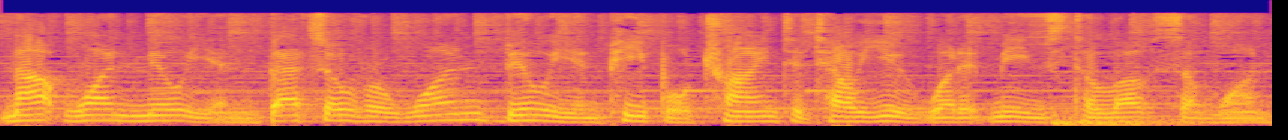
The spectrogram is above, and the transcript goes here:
Not 1 million, that's over 1 billion people trying to tell you what it means to love someone.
